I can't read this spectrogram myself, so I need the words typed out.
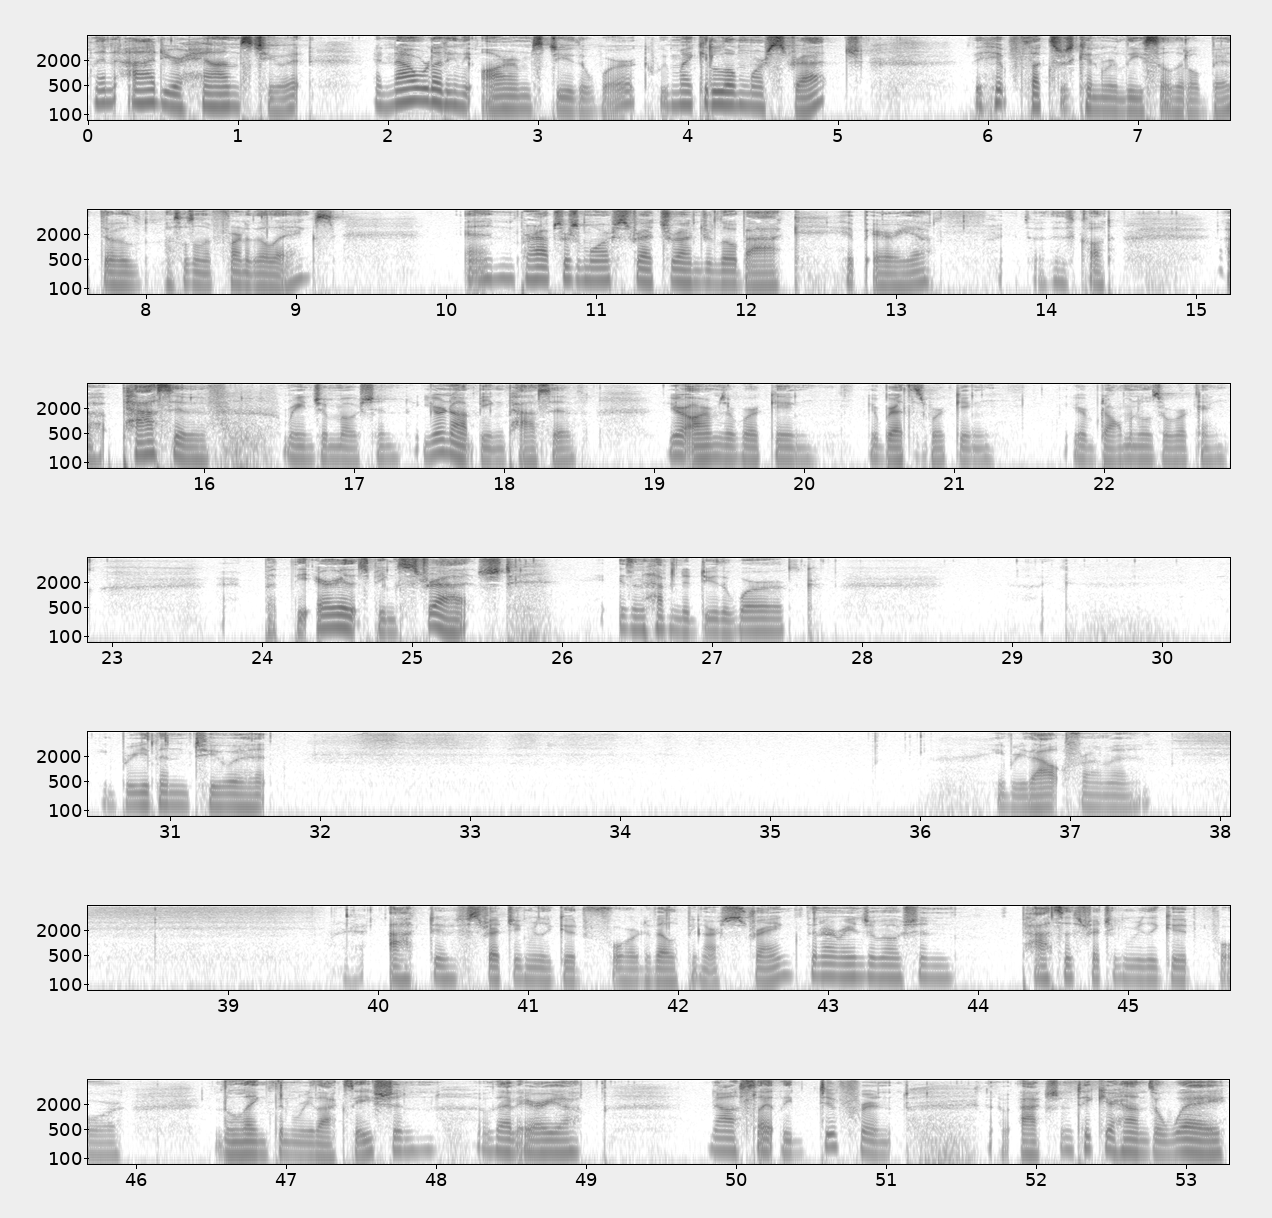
Then add your hands to it. And now we're letting the arms do the work. We might get a little more stretch. The hip flexors can release a little bit, the muscles on the front of the legs. And perhaps there's more stretch around your low back, hip area. So this is called a passive range of motion. You're not being passive. Your arms are working, your breath is working, your abdominals are working. But the area that's being stretched isn't having to do the work. You breathe into it, You breathe out from it. Active stretching really good for developing our strength and our range of motion. Passive stretching really good for the length and relaxation of that area. Now, slightly different action. Take your hands away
